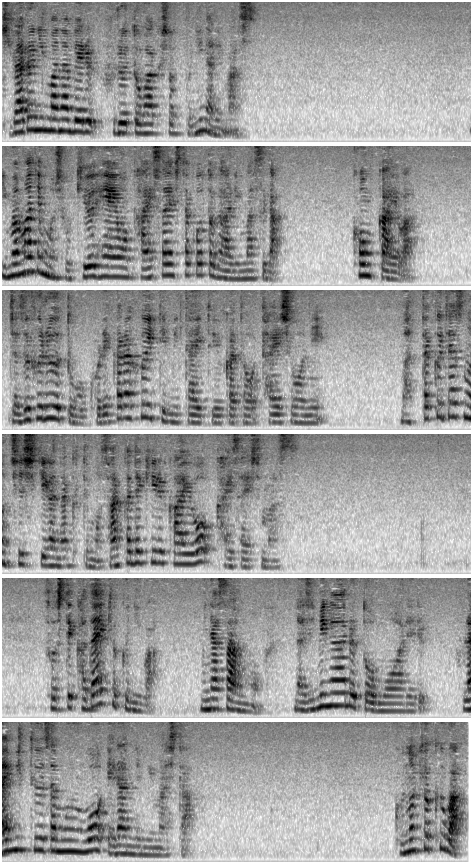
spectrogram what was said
気軽に学べるフルートワークショップになります。今までも初級編を開催したことがありますが今回はジャズフルートをこれから吹いてみたいという方を対象に全くジャズの知識がなくても参加できる会を開催します。そして課題曲には皆さんも馴染みがあると思われる「Fly Me to the Moon」を選んでみました。この曲は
